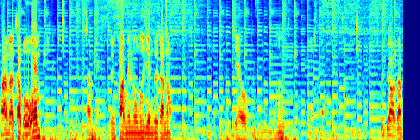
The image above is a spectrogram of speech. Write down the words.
มาแล้วครับผมเป็นข้าวเมนูมื้อเย็นด้วยกันเนาะแจวสุดยอดแล้ว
